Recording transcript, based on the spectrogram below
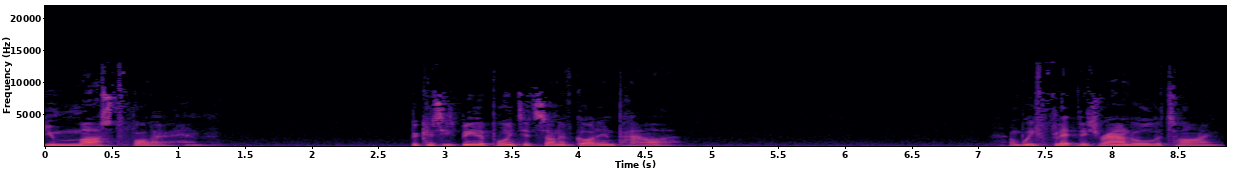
You must follow him. Because he's been appointed Son of God in power. And we flip this round all the time.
